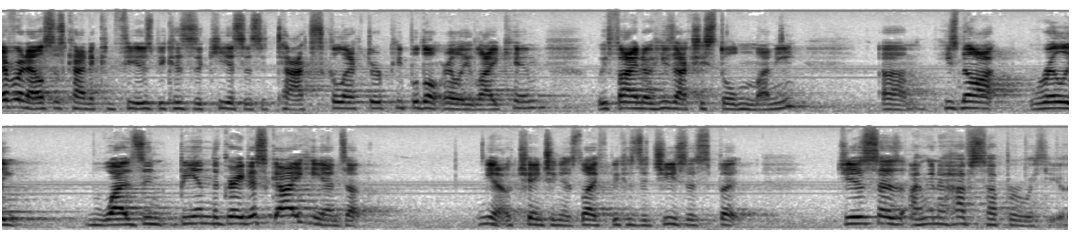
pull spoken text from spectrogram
Everyone else is kind of confused because Zacchaeus is a tax collector. People don't really like him. We find out he's actually stolen money. Um, he's not really wasn't being the greatest guy. He ends up, you know, changing his life because of Jesus. But Jesus says, I'm going to have supper with you.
